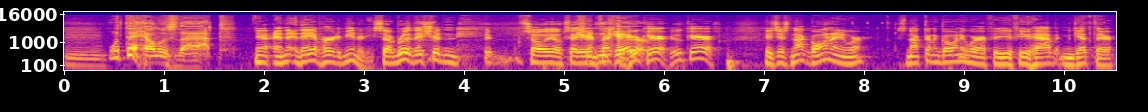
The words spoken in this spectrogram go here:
Hmm. What the hell is that? Yeah, and they have herd immunity, so really they shouldn't. So you'll say you're Shouldn't infected. care. Who cares? Who cares? It's just not going anywhere. It's not going to go anywhere if you, if you have it and get there.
